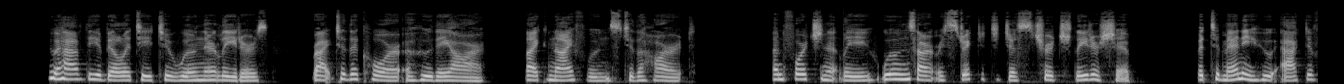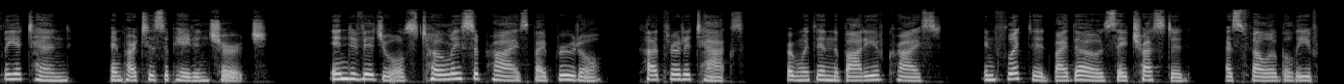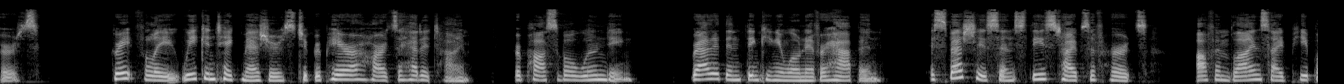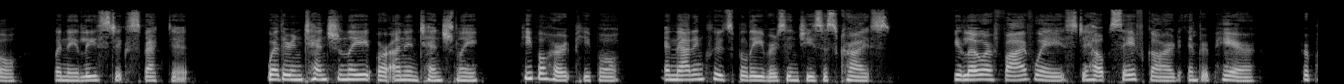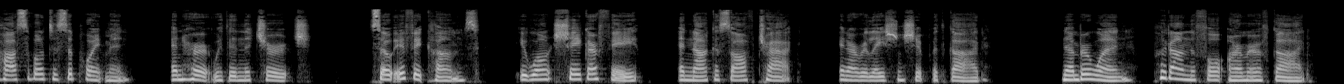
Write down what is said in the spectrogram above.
who have the ability to wound their leaders right to the core of who they are, like knife wounds to the heart. Unfortunately, wounds aren't restricted to just church leadership, but to many who actively attend and participate in church. Individuals totally surprised by brutal, cutthroat attacks from within the body of Christ inflicted by those they trusted as fellow believers. Gratefully, we can take measures to prepare our hearts ahead of time for possible wounding, rather than thinking it won't ever happen, especially since these types of hurts often blindside people when they least expect it. Whether intentionally or unintentionally, people hurt people, and that includes believers in Jesus Christ. Below are five ways to help safeguard and prepare for possible disappointment and hurt within the church. So if it comes, it won't shake our faith and knock us off track in our relationship with God. Number one, put on the full armor of God.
